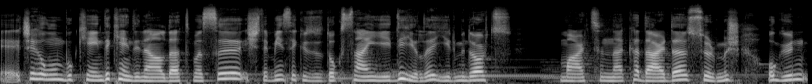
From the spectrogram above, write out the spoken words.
E, Çehov'un bu kendi kendini aldatması işte 1897 yılı 24 Mart'ına kadar da sürmüş. O gün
